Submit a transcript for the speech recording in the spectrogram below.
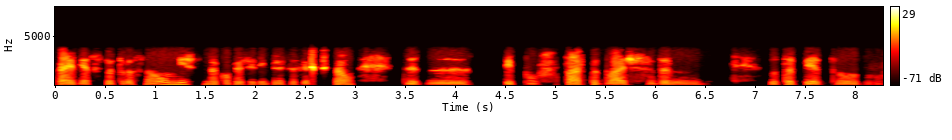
vai haver reestruturação. O ministro, na conferência de imprensa, fez questão de, de tipo, chutar para debaixo de, do tapete ou do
